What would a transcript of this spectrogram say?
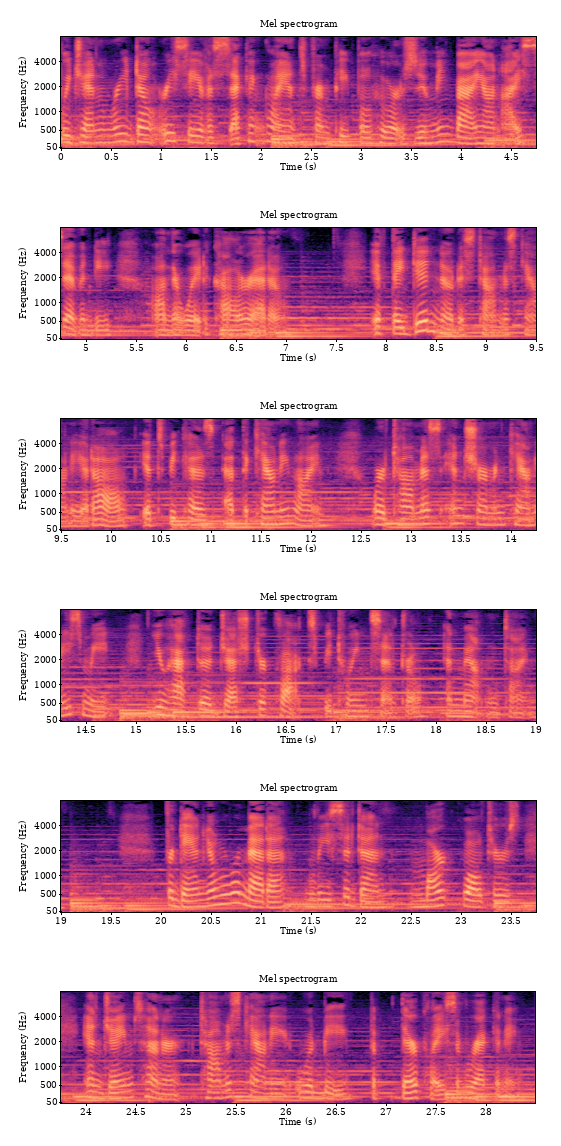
We generally don't receive a second glance from people who are zooming by on I 70 on their way to Colorado. If they did notice Thomas County at all, it's because at the county line, where Thomas and Sherman counties meet, you have to adjust your clocks between Central and Mountain Time. For Daniel Remeta, Lisa Dunn, Mark Walters, and James Hunter, Thomas County would be the, their place of reckoning.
